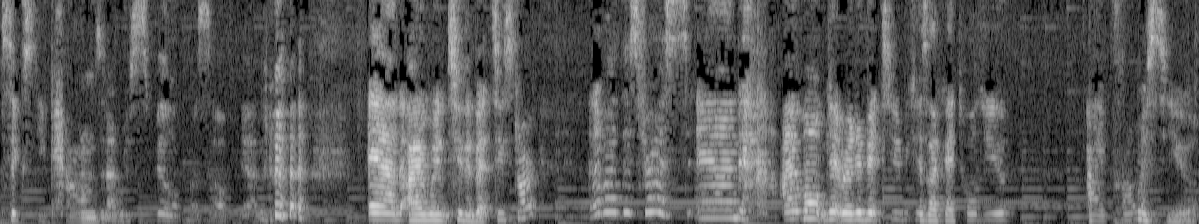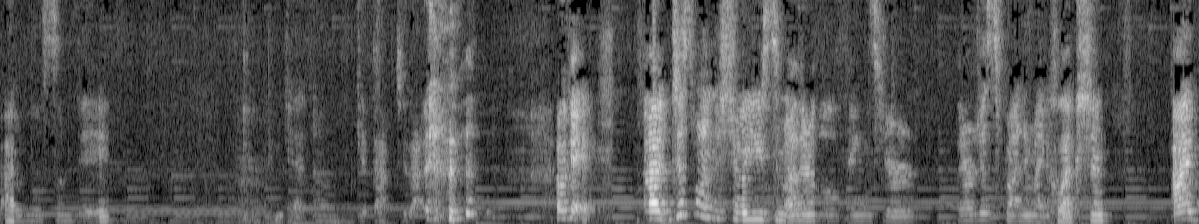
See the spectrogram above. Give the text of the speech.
60 pounds and I was feeling myself, man. and I went to the Betsey store I bought this dress and I won't get rid of it too because like I told you, I promise you I will someday get um, get back to that. okay, uh, just wanted to show you some other little things here that are just fun in my collection. I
